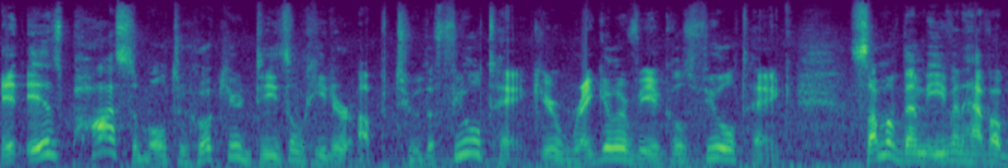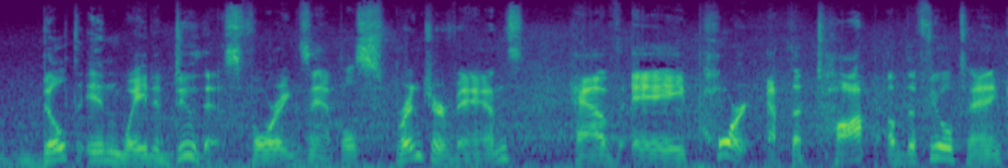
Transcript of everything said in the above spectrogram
it is possible to hook your diesel heater up to the fuel tank, your regular vehicle's fuel tank. Some of them even have a built in way to do this. For example, Sprinter vans have a port at the top of the fuel tank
